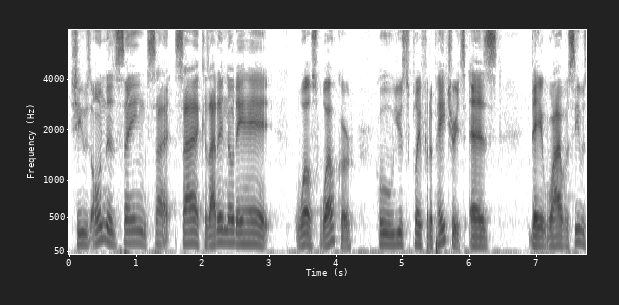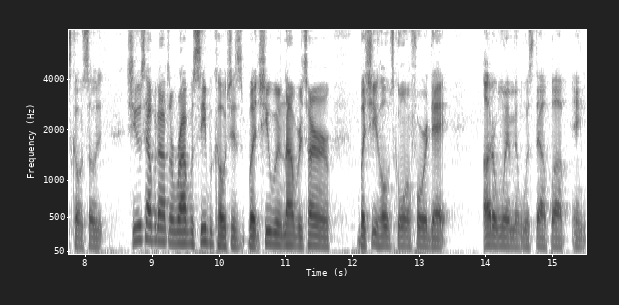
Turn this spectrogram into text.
she was on the same side because I didn't know they had Wes Welker, who used to play for the Patriots, as their wide receivers coach. So she was helping out the wide receiver coaches, but she will not return. But she hopes going forward that other women will step up and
